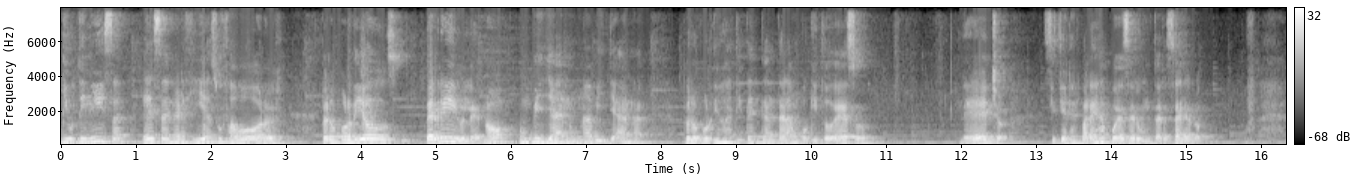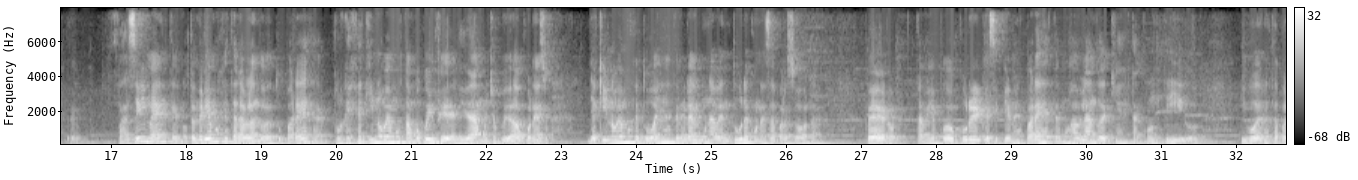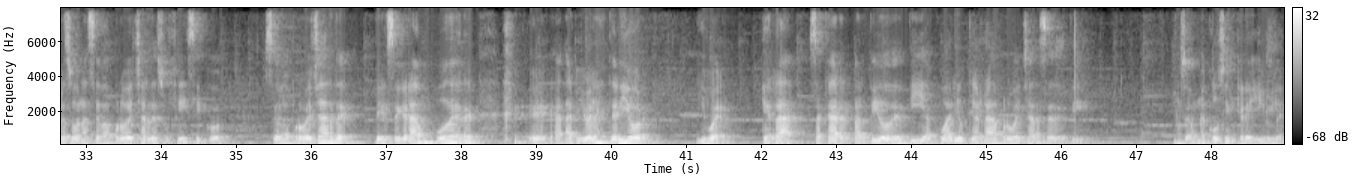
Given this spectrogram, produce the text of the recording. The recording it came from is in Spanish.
Y utiliza esa energía a su favor. Pero por Dios, terrible, ¿no? Un villano, una villana. Pero por Dios, a ti te encantará un poquito de eso. De hecho, si tienes pareja puede ser un tercero Fácilmente, no tendríamos que estar hablando de tu pareja, porque es que aquí no vemos tampoco infidelidad, mucho cuidado con eso. Y aquí no vemos que tú vayas a tener alguna aventura con esa persona. Pero también puede ocurrir que si tienes pareja, estemos hablando de quien está contigo. Y bueno, esta persona se va a aprovechar de su físico, se va a aprovechar de, de ese gran poder eh, a nivel exterior. Y bueno, querrá sacar partido de ti, Acuario querrá aprovecharse de ti. O sea, una cosa increíble.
